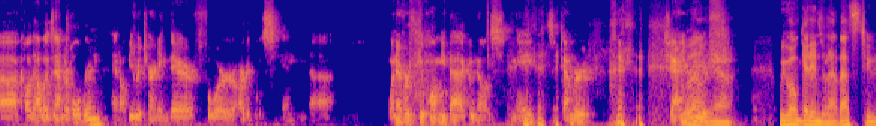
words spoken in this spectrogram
uh, called Alexander Holburn, and I'll be returning there for articles in uh, whenever they want me back. Who knows? May, September, January. Well, yeah. We won't get into That's that. That's too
